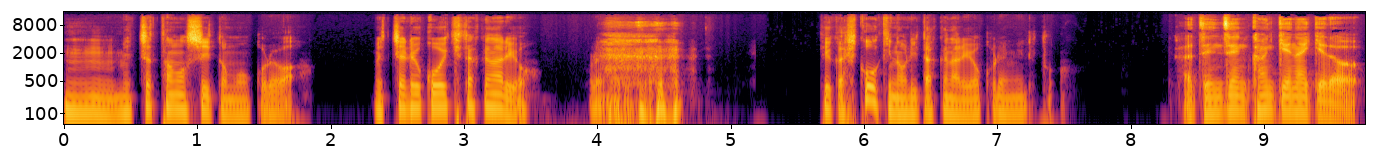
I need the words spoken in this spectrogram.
うんうん、めっちゃ楽しいと思う、これは。めっちゃ旅行行きたくなるよ。これ ていうか飛行機乗りたくなるよ、これ見ると。あ全然関係ないけど、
